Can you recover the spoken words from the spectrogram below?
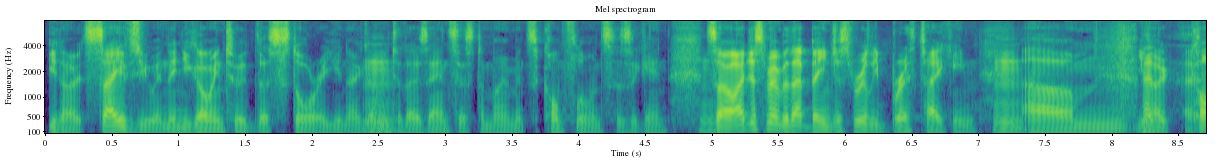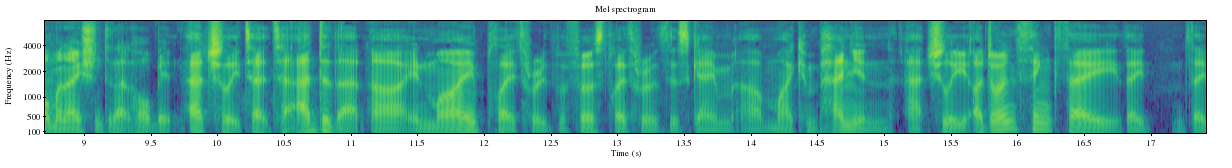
you know, it saves you. And then you go into the story, you know, go into those ancestor moments, confluences again. So I just remember that being just really breathtaking, um, you know, uh, culmination to that whole bit. Actually, to, to add to that, uh, in my playthrough, the first playthrough of this game, uh, my companion actually, I don't think they they they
